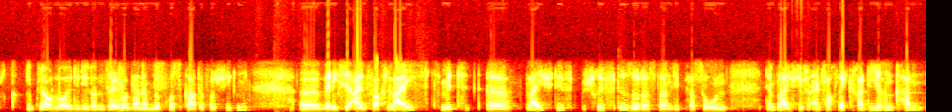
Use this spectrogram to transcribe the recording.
es gibt ja auch Leute, die dann selber gerne eine Postkarte verschicken, äh, wenn ich sie einfach leicht mit äh, Bleistift beschrifte, sodass dann die Person den Bleistift einfach wegradieren kann.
